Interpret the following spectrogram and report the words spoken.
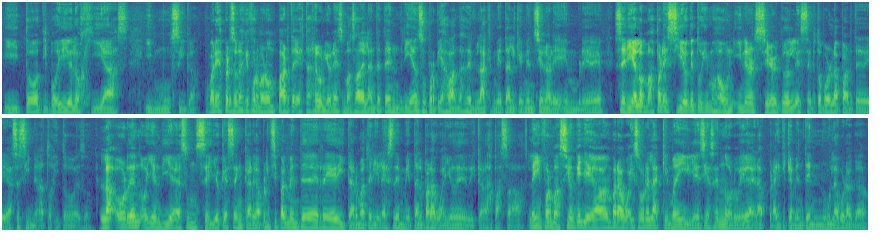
y todo tipo de ideologías y música. Varias personas que formaron parte de estas reuniones más adelante tendrían sus propias bandas de black metal que mencionaré en breve. Sería lo más parecido que tuvimos a un Inner Circle, excepto por la parte de asesinatos y todo eso. La Orden hoy en día es un sello que se encarga principalmente de reeditar materiales de metal paraguayo de décadas pasadas. La información que llegaba en Paraguay sobre la quema de iglesias en Noruega era prácticamente nula por acá.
